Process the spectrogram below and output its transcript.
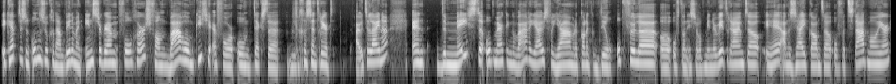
Ik heb dus een onderzoek gedaan binnen mijn Instagram-volgers van waarom kies je ervoor om teksten gecentreerd uit te lijnen. En de meeste opmerkingen waren juist van ja, maar dan kan ik een deel opvullen. Eh, of dan is er wat minder witruimte hè, aan de zijkanten. Of het staat mooier.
